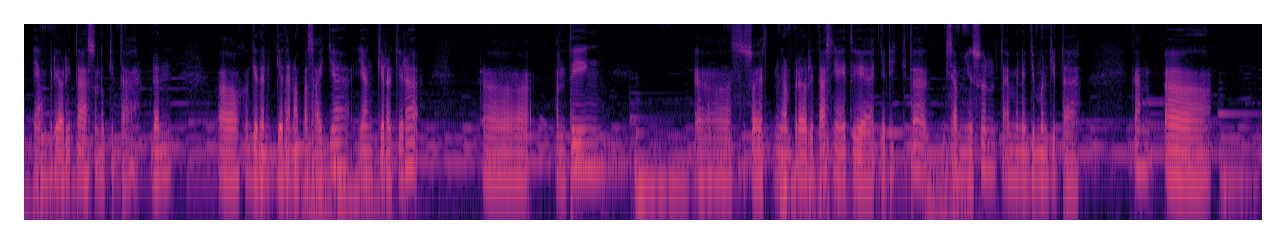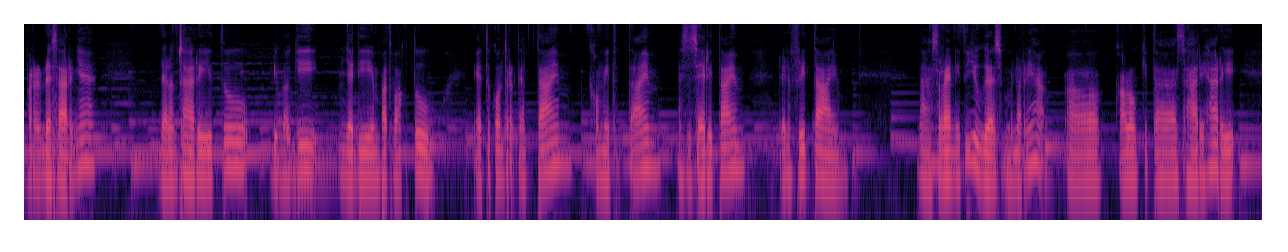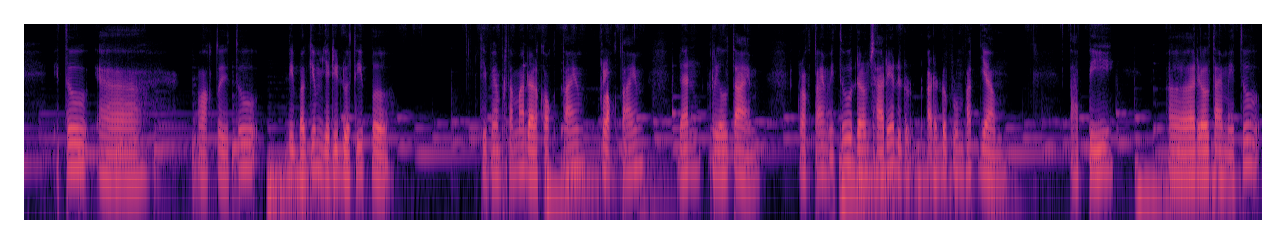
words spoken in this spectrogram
yang prioritas untuk kita. Dan eh, kegiatan-kegiatan apa saja yang kira-kira uh, penting uh, sesuai dengan prioritasnya itu ya. Jadi kita bisa menyusun time management kita. Kan uh, pada dasarnya dalam sehari itu dibagi menjadi empat waktu yaitu contracted time, committed time, necessary time, dan free time. Nah, selain itu juga sebenarnya uh, kalau kita sehari-hari itu uh, waktu itu dibagi menjadi dua tipe. Tipe yang pertama adalah clock time, clock time, dan real time. Clock time itu dalam sehari ada ada 24 jam. Tapi uh, real time itu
